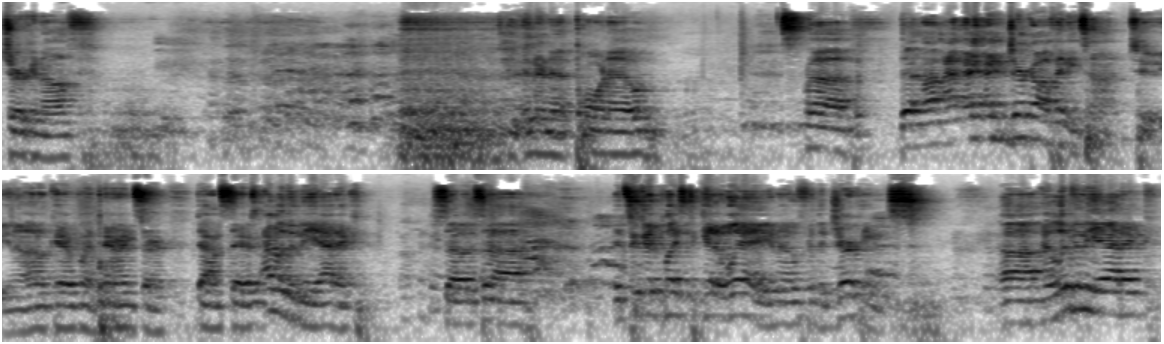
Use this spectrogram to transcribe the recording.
jerking off. Internet porno. Uh, the, I, I, I can jerk off anytime too. You know, I don't care if my parents are downstairs. I live in the attic, so it's uh, it's a good place to get away. You know, for the jerkings. Uh, I live in the attic.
